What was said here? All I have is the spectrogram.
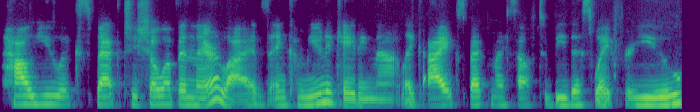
how you expect to show up in their lives and communicating that like i expect myself to be this way for you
